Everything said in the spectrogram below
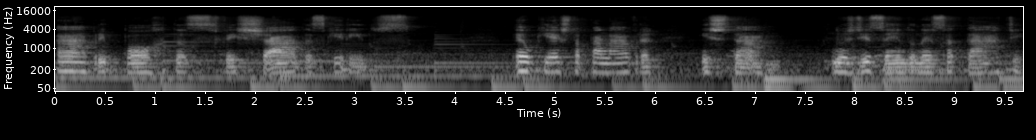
abre portas fechadas, queridos. É o que esta palavra está nos dizendo nessa tarde.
